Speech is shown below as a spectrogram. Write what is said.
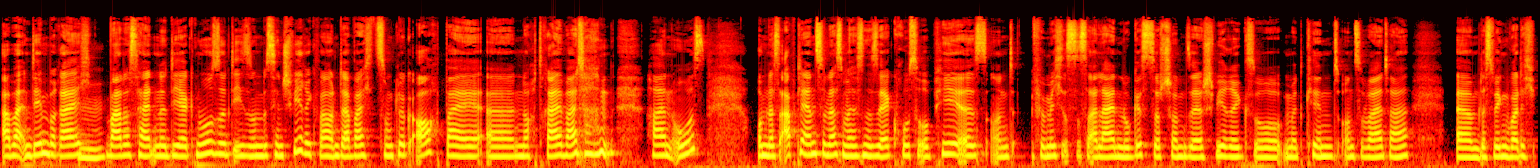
Aber in dem Bereich war das halt eine Diagnose, die so ein bisschen schwierig war. Und da war ich zum Glück auch bei äh, noch drei weiteren HNOs, um das abklären zu lassen, weil es eine sehr große OP ist. Und für mich ist es allein logistisch schon sehr schwierig, so mit Kind und so weiter. Ähm, deswegen wollte ich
